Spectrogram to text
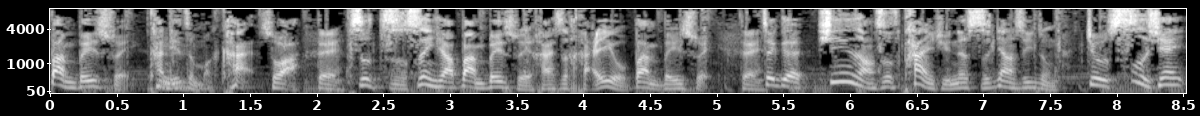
半杯水，看你怎么看，是吧？对是只剩下半杯水，还是还有半杯水？对这个欣赏式探寻呢，实际上是一种就事先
